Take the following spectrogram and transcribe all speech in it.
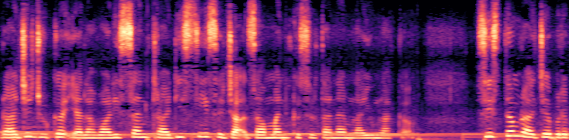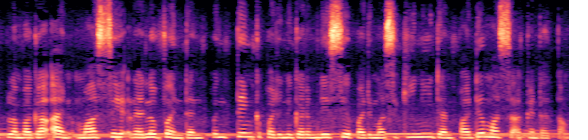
Raja juga ialah warisan tradisi sejak zaman Kesultanan Melayu Melaka. Sistem raja berperlembagaan masih relevan dan penting kepada negara Malaysia pada masa kini dan pada masa akan datang.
